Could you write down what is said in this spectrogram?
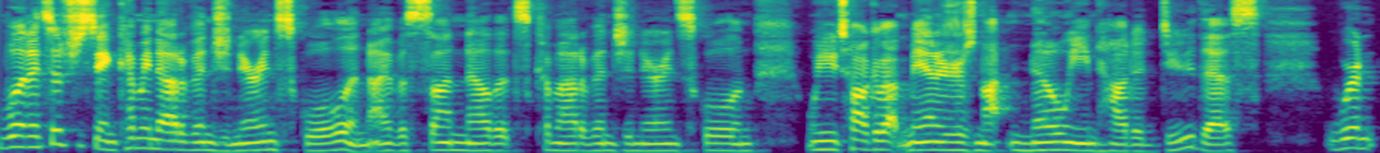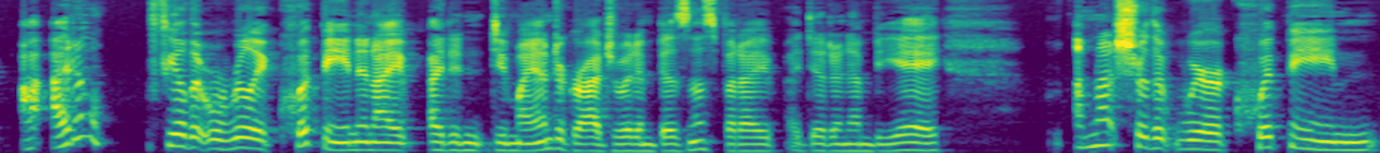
Well, and it's interesting coming out of engineering school, and I have a son now that's come out of engineering school. And when you talk about managers not knowing how to do this, we're I don't feel that we're really equipping. And I I didn't do my undergraduate in business, but I I did an MBA. I'm not sure that we're equipping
